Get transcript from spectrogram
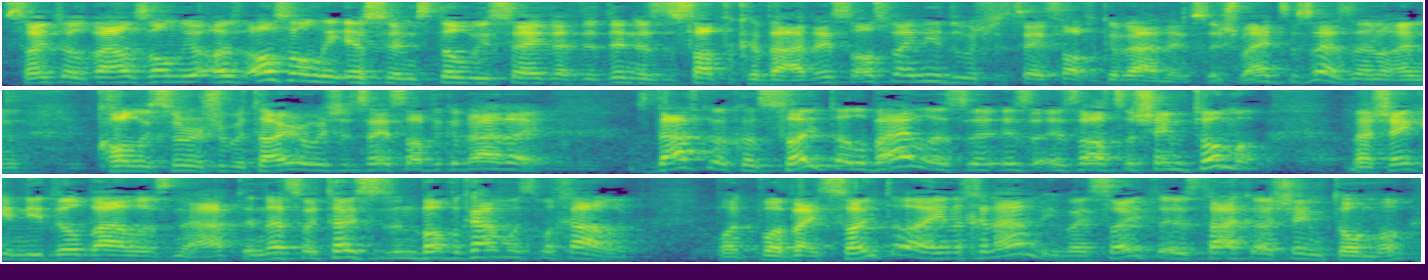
Saita Labaila is only also only Isser, and still we say that the din is a Safik. Also, I need we should say Safik Kavadis. So Shmaitza says, and, and Kol Yisur Shabbatayr, we should say Safik Kavadis. It's dafka because Saita Labaila is, is, is also Shem Tuma. Mashenkin Nidil Baila is not, and that's why Taisus and Bavakam was Machalik. But, but by Saita, Ayin Chanami, by Saita is Taka Shem Tuma.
